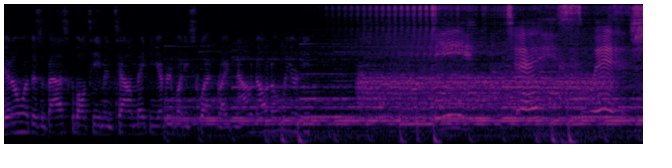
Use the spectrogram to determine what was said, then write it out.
You know what? There's a basketball team in town making everybody sweat right now. Not only are. DJ Swish.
